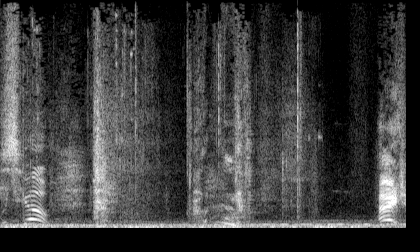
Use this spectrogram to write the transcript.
let's go. Hey!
